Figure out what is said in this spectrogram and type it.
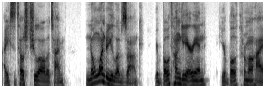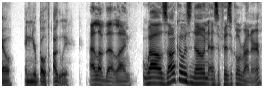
I used to tell Shula all the time, no wonder you love Zonk. You're both Hungarian, you're both from Ohio, and you're both ugly. I love that line. While Csonka was known as a physical runner,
